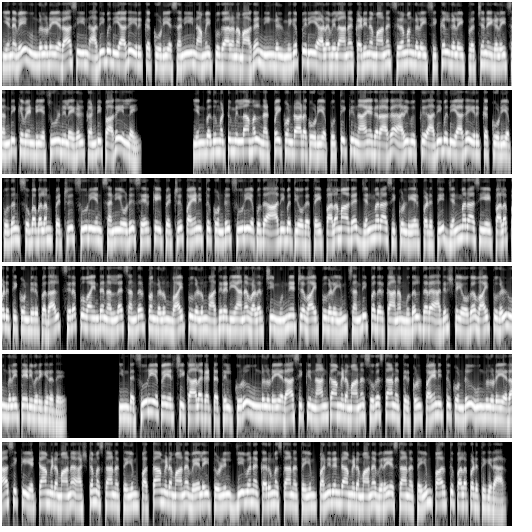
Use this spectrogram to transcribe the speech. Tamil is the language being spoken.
எனவே உங்களுடைய ராசியின் அதிபதியாக இருக்கக்கூடிய சனியின் அமைப்பு காரணமாக நீங்கள் மிகப்பெரிய அளவிலான கடினமான சிரமங்களை சிக்கல்களை பிரச்சனைகளை சந்திக்க வேண்டிய சூழ்நிலைகள் கண்டிப்பாக இல்லை. என்பது மட்டுமில்லாமல் நட்பை கொண்டாடக்கூடிய புத்திக்கு நாயகராக அறிவுக்கு அதிபதியாக இருக்கக்கூடிய புதன் சுபபலம் பெற்று சூரியன் சனியோடு சேர்க்கை பெற்று பயணித்துக் கொண்டு சூரிய புத ஆதிபத்தியோகத்தை பலமாக ஜென்மராசிக்குள் ஏற்படுத்தி ஜென்மராசியை பலப்படுத்திக் கொண்டிருப்பதால் சிறப்பு வாய்ந்த நல்ல சந்தர்ப்பங்களும் வாய்ப்புகளும் அதிரடியான வளர்ச்சி முன்னேற்ற வாய்ப்புகளையும் சந்திப்பதற்கான முதல் தர அதிர்ஷ்டயோக வாய்ப்புகள் உங்களை தேடி வருகிறது. இந்த சூரிய பெயர்ச்சி காலகட்டத்தில் குரு உங்களுடைய ராசிக்கு நான்காமிடமான சுகஸ்தானத்திற்குள் பயணித்துக் கொண்டு உங்களுடைய ராசிக்கு எட்டாமிடமான அஷ்டமஸ்தானத்தையும் பத்தாமிடமான வேலை தொழில் ஜீவன கருமஸ்தானத்தையும் பனிரெண்டாமிடமான விரயஸ்தானத்தையும் பார்த்து பலப்படுத்துகிறார்.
